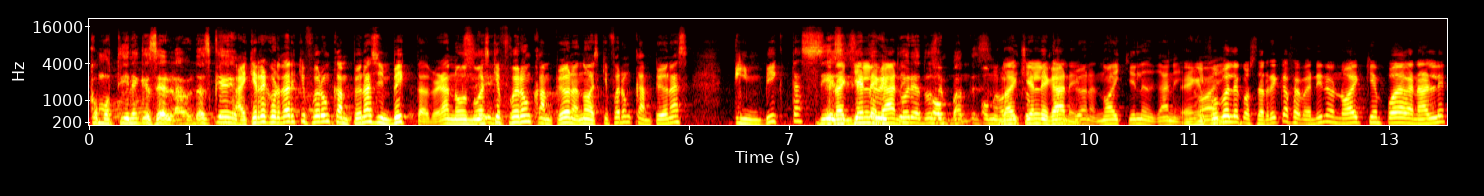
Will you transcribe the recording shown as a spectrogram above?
como tiene que ser. La verdad es que Hay que recordar que fueron campeonas invictas, ¿verdad? No, no es que fueron campeonas, no, es que fueron campeonas invictas. no hay quien le 17 gane. victorias, dos O- empates. o mejor No hay dicho, quien le gane. No hay quien les gane. En no el hay. fútbol de Costa Rica femenino no hay quien pueda ganarle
